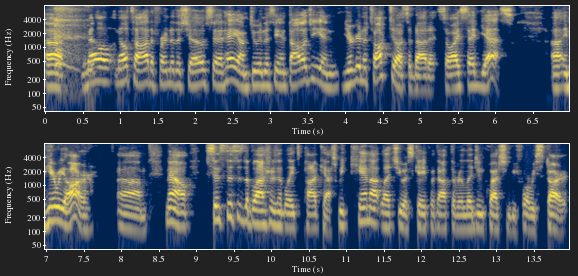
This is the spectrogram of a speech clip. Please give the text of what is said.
Uh, Mel Mel Todd, a friend of the show, said, "Hey, I'm doing this anthology, and you're going to talk to us about it." So I said yes, uh, and here we are. Um, now, since this is the Blasters and Blades podcast, we cannot let you escape without the religion question before we start.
